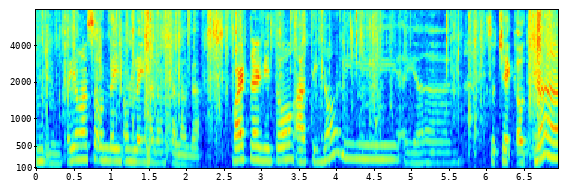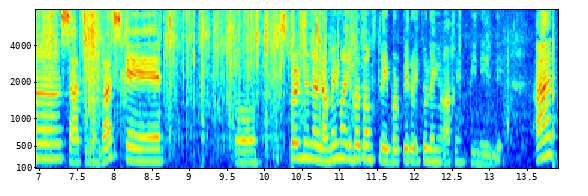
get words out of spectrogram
Mm-mm. Kaya nga sa online-online na lang talaga. Partner nitong ating Nori. Ayan. So, check out na sa ating basket. So, explore nyo na lang. May mga iba bang flavor, pero ito lang yung aking pinili. At,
